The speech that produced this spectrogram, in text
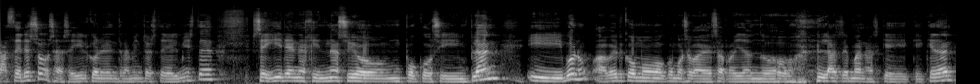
hacer eso, o sea, seguir con el entrenamiento este del Mister, seguir en el gimnasio un poco sin plan y bueno, a ver cómo, cómo se va desarrollando las semanas que, quedan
